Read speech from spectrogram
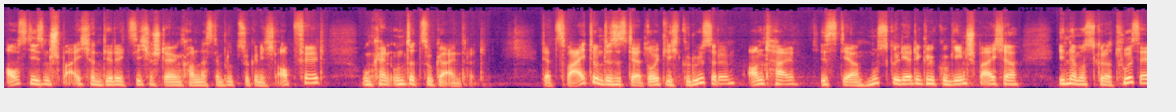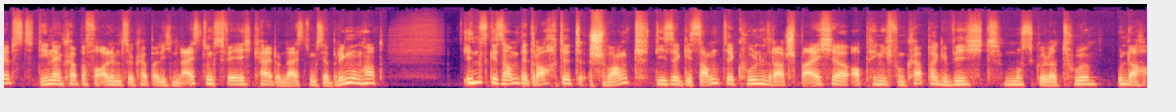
aus diesen Speichern direkt sicherstellen kann, dass dein Blutzucker nicht abfällt und kein Unterzucker eintritt. Der zweite, und das ist der deutlich größere Anteil, ist der muskuläre Glykogenspeicher in der Muskulatur selbst, den dein Körper vor allem zur körperlichen Leistungsfähigkeit und Leistungserbringung hat. Insgesamt betrachtet schwankt dieser gesamte Kohlenhydratspeicher abhängig von Körpergewicht, Muskulatur und auch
